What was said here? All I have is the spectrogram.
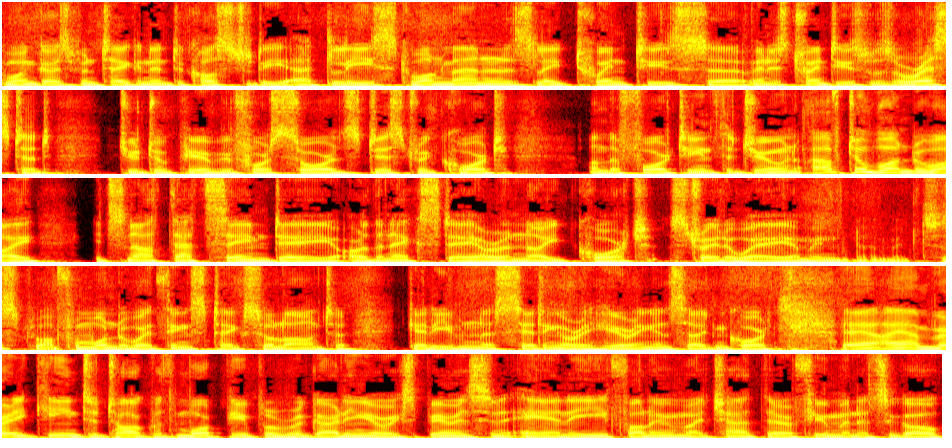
one guy's been taken into custody at least. One man in his late twenties, uh, in his twenties, was arrested due to appear before Swords District Court on the 14th of June. I often wonder why it's not that same day or the next day or a night court straight away. I mean, I just often wonder why things take so long to get even a sitting or a hearing inside in court. Uh, I am very keen to talk with more people regarding your experience in A&E following my chat there a few minutes ago,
